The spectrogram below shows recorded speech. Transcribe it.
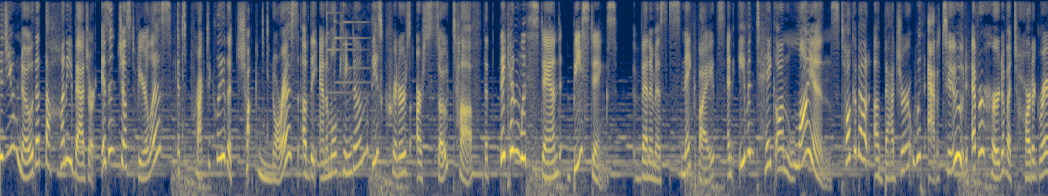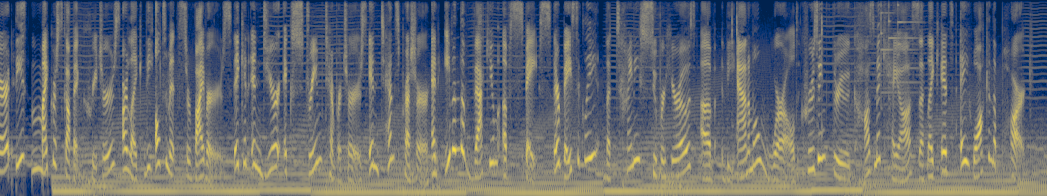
Did you know that the honey badger isn't just fearless? It's practically the Chuck Norris of the animal kingdom. These critters are so tough that they can withstand bee stings venomous snake bites, and even take on lions. Talk about a badger with attitude. Ever heard of a tardigrade? These microscopic creatures are like the ultimate survivors. They can endure extreme temperatures, intense pressure, and even the vacuum of space. They're basically the tiny superheroes of the animal world, cruising through cosmic chaos like it's a walk in the park.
